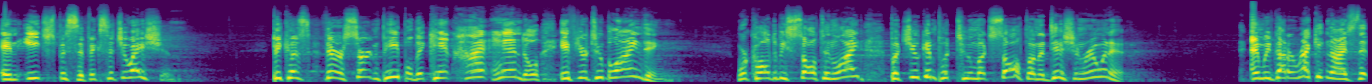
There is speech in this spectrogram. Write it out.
in each specific situation. because there are certain people that can't hi- handle if you're too blinding. We're called to be salt and light, but you can put too much salt on a dish and ruin it. And we've got to recognize that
